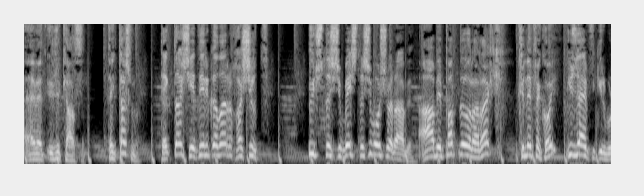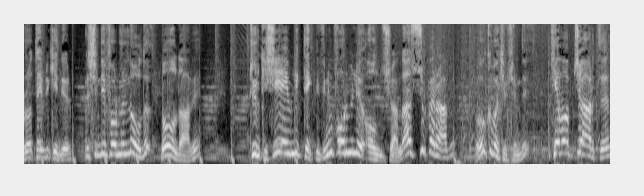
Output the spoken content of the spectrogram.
Evet yüzük kalsın. Tek taş mı? Tek taş yeteri kadar haşırt. Üç taşı beş taşı boş ver abi. Abi patlı olarak künefe koy. Güzel fikir bro tebrik ediyorum. Şimdi formül ne oldu? Ne oldu abi? Türk işi evlilik teklifinin formülü oldu şu anda. Ha, süper abi. Oku bakayım şimdi. Kebapçı artı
